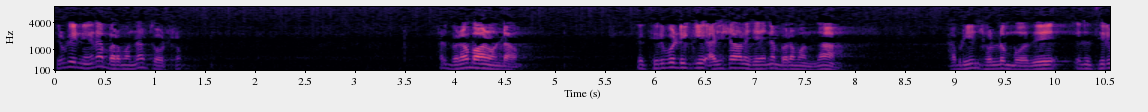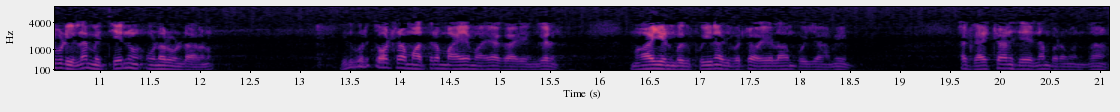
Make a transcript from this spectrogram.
திருப்படி நீங்கன்னா பிரம்மன் தான் தோற்றம். அது பிரம்மாவனம் உண்டாகும் திருப்படிக்கு அதிஷ்டானம் செய்யணும் பிரம்மன் தான். அப்படின்னு சொல்லும்போது இந்த திருப்படியெல்லாம் மெத்தியன்னு உணர்வு உண்டாகணும். இது ஒரு தோற்றம் மாத்திரம் மாய மாயா காரியங்கள். மாய என்பது பொய்னா அது பற்றி வகையெல்லாம் பொய்யாமே. அது அதிஷ்டானம் செய்யணும் பிரம்மன் தான்.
